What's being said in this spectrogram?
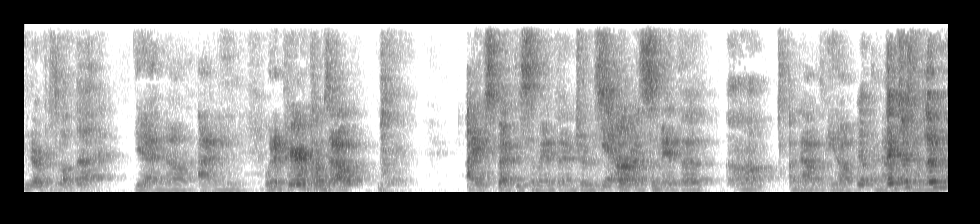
nervous about that. Yeah, no. I mean, when Imperium comes out, I expect a Samantha entrance Yeah. or a Samantha Uh-huh. announce. You know, Yep. And just and,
